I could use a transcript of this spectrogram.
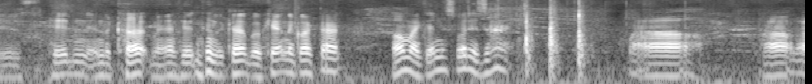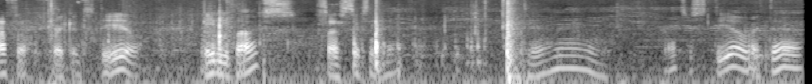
is hidden in the cut, man, hidden in the cut, but we can't neglect that. Oh my goodness, what is that? Wow, wow, that's a freaking steal. 80 bucks, size six and a half. Dang, that's a steal right there.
